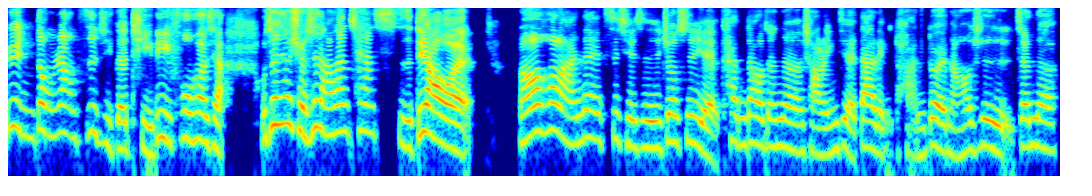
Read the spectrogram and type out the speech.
运动，让自己的体力负荷起来。我真的雪士达山差死掉哎！然后后来那一次其实就是也看到真的小玲姐带领团队，然后是真的。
